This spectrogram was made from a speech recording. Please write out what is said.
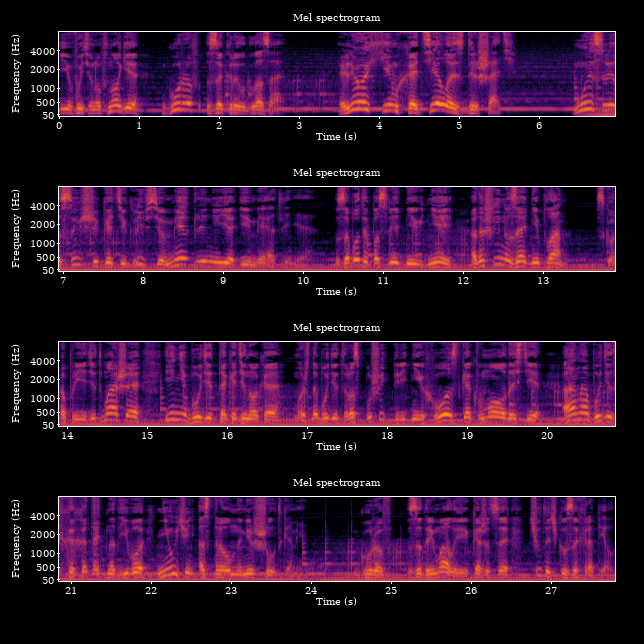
и вытянув ноги, Гуров закрыл глаза. Легким хотелось дышать. Мысли сыщика текли все медленнее и медленнее. Заботы последних дней отошли на задний план. Скоро приедет Маша, и не будет так одиноко. Можно будет распушить перед ней хвост, как в молодости, а она будет хохотать над его не очень остроумными шутками. Гуров задремал и, кажется, чуточку захрапел.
